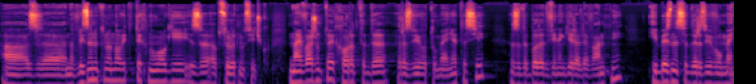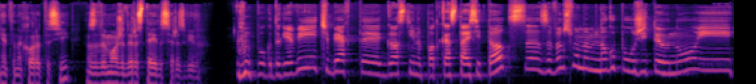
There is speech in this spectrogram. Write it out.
а, за навлизането на новите технологии, за абсолютно всичко. Най-важното е хората да развиват уменията си, за да бъдат винаги релевантни и бизнеса да развива уменията на хората си, за да може да расте и да се развива. Благодаря ви, че бяхте гости на подкаст IC Talks. Завършваме много положително и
